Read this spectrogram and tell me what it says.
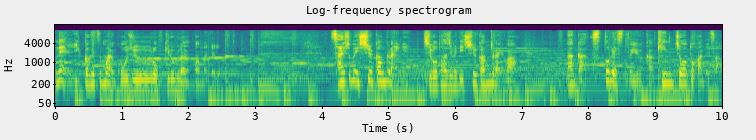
ね、1ヶ月前は56キロぐらいだったんだけど、最初の1週間ぐらいね、仕事始めて1週間ぐらいは、なんかストレスというか緊張とかでさ、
